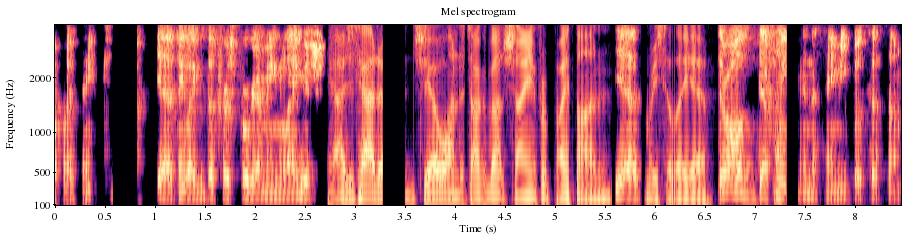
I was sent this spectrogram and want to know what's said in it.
I think, yeah, I think like the first programming language. Yeah, I just had uh, Joe on to talk about Shiny for Python Yeah, recently. Yeah. they're all definitely in the same ecosystem.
